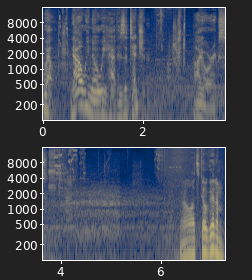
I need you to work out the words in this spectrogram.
Well, now we know we have his attention. Hi, Oryx. Well, let's go get him.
